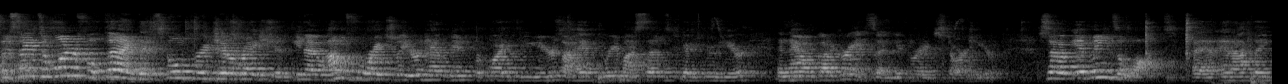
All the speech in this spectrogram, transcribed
So see, it's a wonderful thing that's going through a generation. You know, I'm a 4-H leader and have been for quite a few years. I had three of my sons to go through here, and now I've got a grandson getting ready to start here. So it means a lot, and, I think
